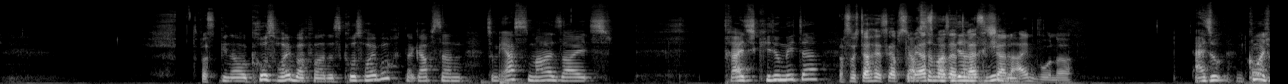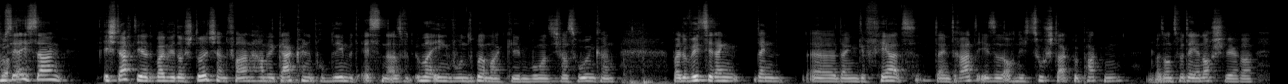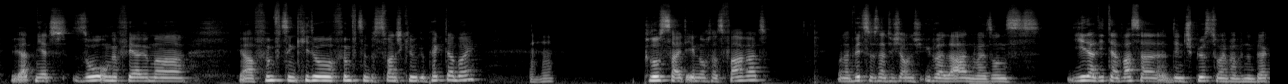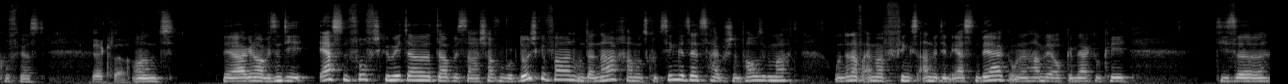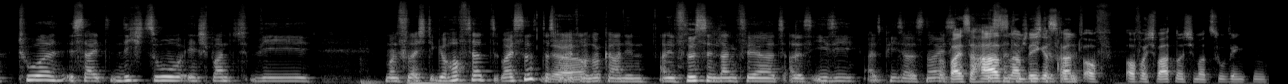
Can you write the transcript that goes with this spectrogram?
Was, Genau, Großheubach war das. Großheubach, da gab es dann zum ersten Mal seit 30 Kilometer. achso, ich dachte, jetzt gab es zum ersten Mal seit wieder 30 einen Jahren? Einwohner. Also, guck mal, ich muss ehrlich sagen, ich dachte ja, weil wir durch Deutschland fahren, haben wir gar keine Probleme mit Essen. Also es wird immer irgendwo einen Supermarkt geben, wo man sich was holen kann. Weil du willst ja dein, dein, äh, dein Gefährt, dein Drahtesel auch nicht zu stark bepacken, weil sonst wird er ja noch schwerer. Wir hatten jetzt so ungefähr immer ja, 15 Kilo, 15 bis 20 Kilo Gepäck dabei. Plus halt eben noch das Fahrrad. Und dann willst du es natürlich auch nicht überladen, weil sonst jeder Liter Wasser, den spürst du einfach, wenn du einen Berg hoch fährst. Ja, klar. Und ja, genau, wir sind die ersten 50 Kilometer da bis nach Aschaffenburg durchgefahren und danach haben wir uns kurz hingesetzt, halbe Stunde Pause gemacht und dann auf einmal fing es an mit dem ersten Berg und dann haben wir auch gemerkt, okay, diese Tour ist halt nicht so entspannt, wie man vielleicht gehofft hat, weißt du? Dass man Ja. einfach locker an den, an den Flüssen entlang fährt, alles easy, alles peace, alles nice. Weiße Hasen am Wegesrand auf, auf euch warten, euch immer zuwinken.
